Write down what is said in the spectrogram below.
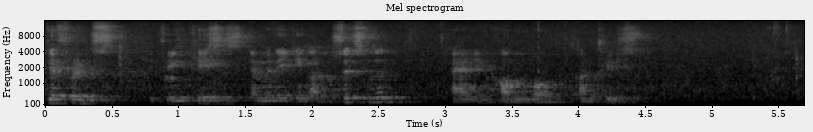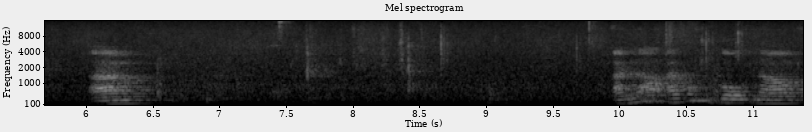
difference between cases emanating out of Switzerland and in Commonwealth countries. Um, and now I want to go now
